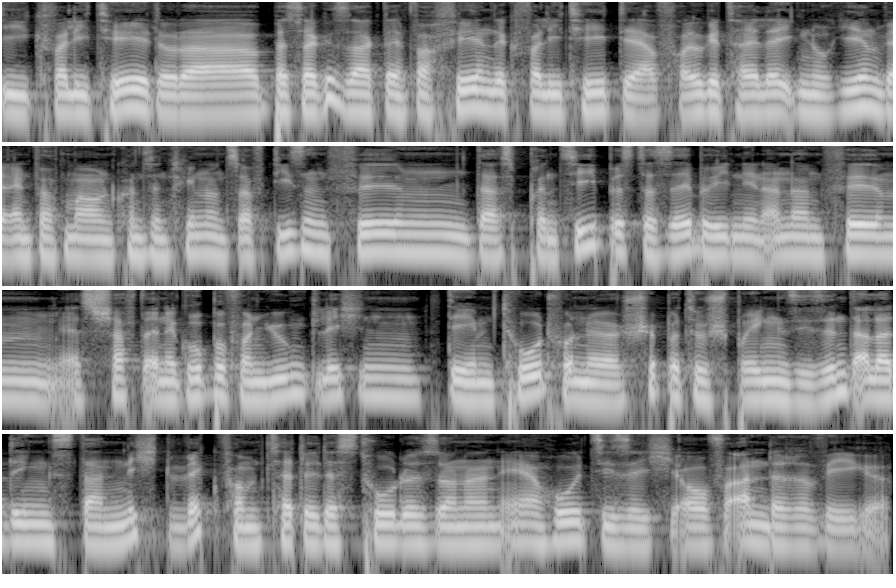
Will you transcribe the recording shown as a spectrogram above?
Die Qualität oder besser gesagt einfach fehlende Qualität der Folgeteile ignorieren wir einfach mal und konzentrieren uns auf diesen Film. Das Prinzip ist dasselbe wie in den anderen Filmen. Es schafft eine Gruppe von Jugendlichen, dem Tod von der Schippe zu springen. Sie sind allerdings dann nicht weg vom Zettel des Todes, sondern er holt sie sich auf andere Wege.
